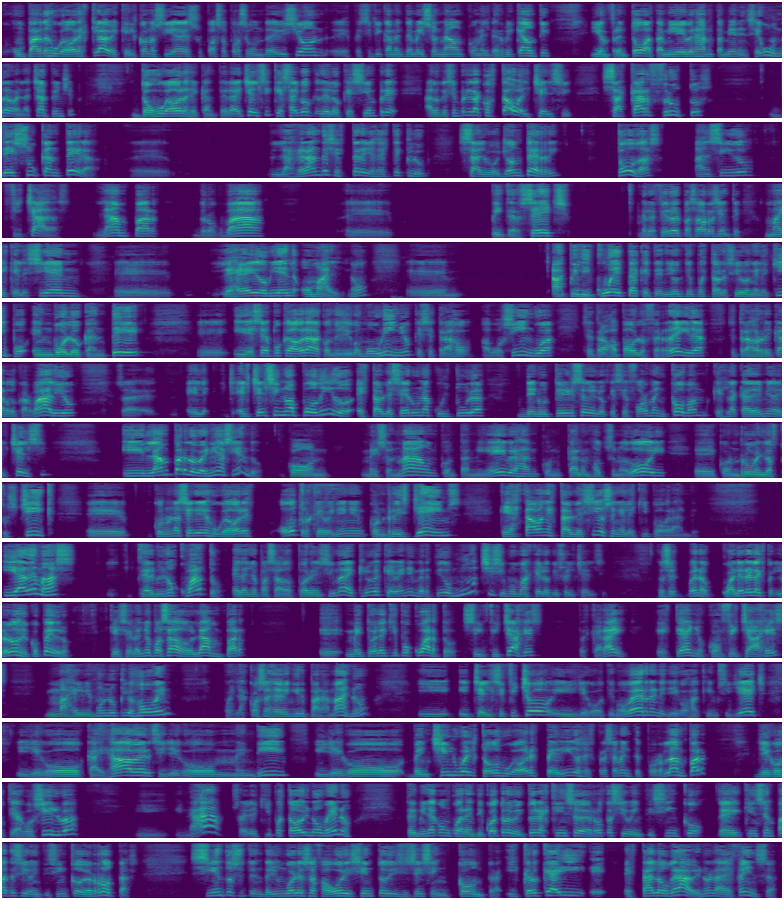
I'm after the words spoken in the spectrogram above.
Un par de jugadores clave que él conocía de su paso por segunda división, eh, específicamente Mason Mount con el Derby County, y enfrentó a Tammy Abraham también en segunda, en la Championship. Dos jugadores de cantera de Chelsea, que es algo de lo que siempre, a lo que siempre le ha costado al Chelsea sacar frutos de su cantera. Eh, las grandes estrellas de este club, salvo John Terry, todas han sido fichadas. Lampard, Drogba, eh, Peter Sech, me refiero al pasado reciente, Michael Essien, eh, les ha ido bien o mal, ¿no? Eh, Aspilicueta, que tenía un tiempo establecido en el equipo, Engolo Canté, eh, y de esa época dorada, cuando llegó Mourinho, que se trajo a Bosingua, se trajo a Pablo Ferreira, se trajo a Ricardo Carvalho. el, Chelsea no ha podido establecer una cultura de nutrirse de lo que se forma en Cobham, que es la academia del Chelsea. Y Lampard lo venía haciendo con Mason Mount, con Tammy Abraham, con Callum Hudson-Odoi, eh, con Ruben Loftus-Cheek, eh, con una serie de jugadores, otros que venían con Rhys James, que ya estaban establecidos en el equipo grande. Y además, terminó cuarto el año pasado, por encima de clubes que habían invertido muchísimo más que lo que hizo el Chelsea. Entonces, bueno, ¿cuál era lo lógico, Pedro? Que si el año pasado Lampard eh, metió el equipo cuarto sin fichajes, pues caray, este año con fichajes, más el mismo núcleo joven, pues las cosas deben ir para más, ¿no? Y, Chelsea fichó y llegó Timo Werner y llegó Hakim Ziyech y llegó Kai Havertz y llegó Mendy y llegó Ben Chilwell, todos jugadores pedidos expresamente por Lampard. Llegó Thiago Silva y, nada, o sea, el equipo está hoy noveno. Termina con 44 victorias, 15 derrotas y 25, 15 eh, empates y 25 derrotas. 171 goles a favor y 116 en contra. Y creo que ahí eh, está lo grave, ¿no? La defensa.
